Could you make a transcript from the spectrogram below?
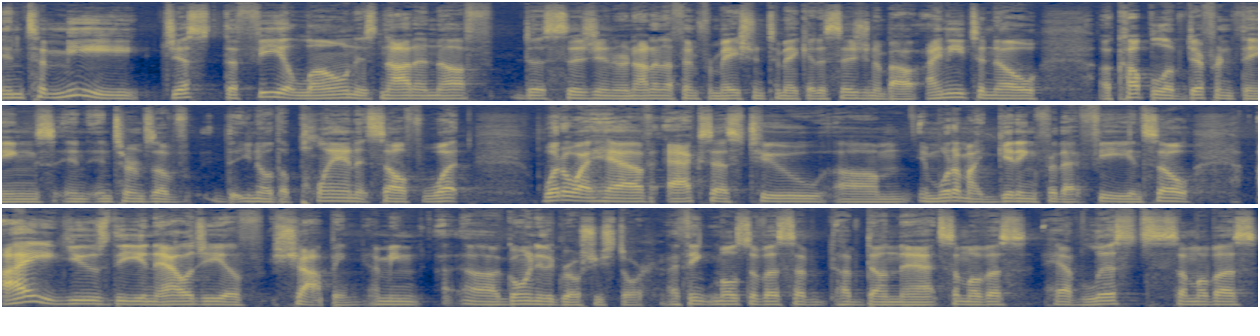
And to me, just the fee alone is not enough decision or not enough information to make a decision about. I need to know a couple of different things in, in terms of the, you know the plan itself, what what do I have access to, um, and what am I getting for that fee? And so I use the analogy of shopping. I mean, uh, going to the grocery store. I think most of us have, have done that. Some of us have lists. Some of us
